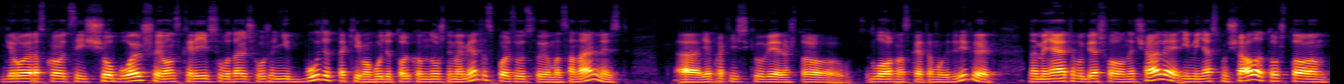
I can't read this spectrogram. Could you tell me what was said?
герой раскроется еще больше, и он, скорее всего, дальше уже не будет таким, а будет только в нужный момент использовать свою эмоциональность. Э, я практически уверен, что лор нас к этому и двигает, но меня это выбешивало в начале, и меня смущало то, что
